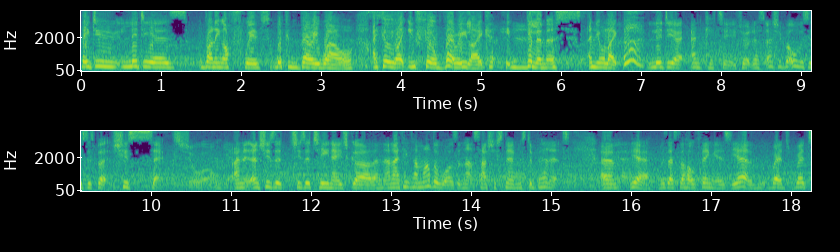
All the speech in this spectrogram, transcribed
they do Lydia's running off with Wickham very well. I feel like you feel very like villainous, and you're like, Lydia and Kitty, actually, but all the sisters, but she's sexual, and, and she's a she's a teenage girl, and, and I think her mother was, and that's how she snared Mr. Bennett. Um, yeah, because that's the whole thing is, yeah, red red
